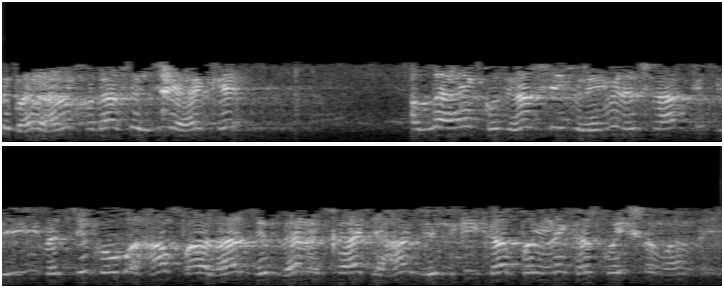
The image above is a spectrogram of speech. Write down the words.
تو بہرحال خدا سے یہ ہے کہ اللہ نے قدرت سے ابراہیم علیہ السلام کے بیوی بچے کو وہاں پالا زندہ رکھا، جہاں زندگی کا پڑھنے کا کوئی سامان نہیں۔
